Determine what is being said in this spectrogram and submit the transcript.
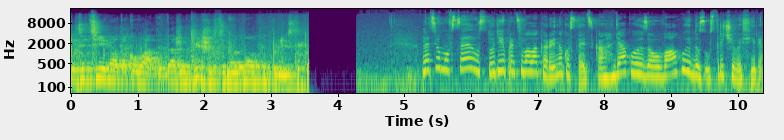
позиційно атакувати, навіть в більшості на одного футболіста. На цьому все у студії працювала Карина Костецька. Дякую за увагу і до зустрічі в ефірі.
